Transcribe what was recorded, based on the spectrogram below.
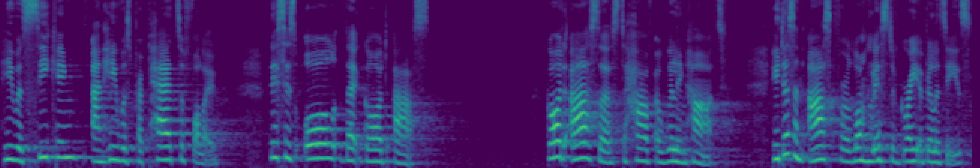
He was seeking and he was prepared to follow. This is all that God asks. God asks us to have a willing heart. He doesn't ask for a long list of great abilities.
